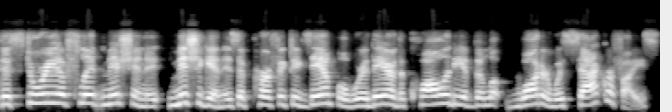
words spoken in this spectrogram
The story of Flint, Mission, Michigan is a perfect example where there the quality of the water was sacrificed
